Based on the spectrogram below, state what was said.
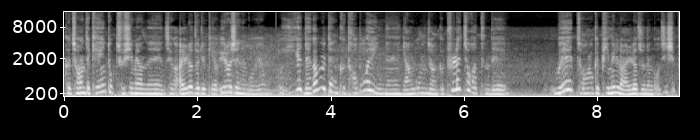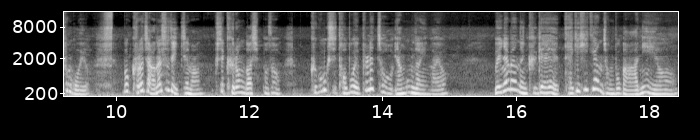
그 저한테 개인톡 주시면은 제가 알려드릴게요 이러시는 거예요. 어, 이게 내가 볼 때는 그 더보에 있는 양공장 그 플래처 같은데 왜 저렇게 비밀로 알려주는 거지 싶은 거예요. 뭐 그러지 않을 수도 있지만 혹시 그런가 싶어서 그거 혹시 더보의 플래처 양공장인가요? 왜냐면은 그게 되게 희귀한 정보가 아니에요.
